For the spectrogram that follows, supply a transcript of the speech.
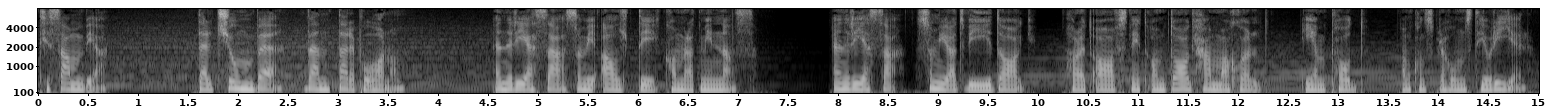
till Zambia där Tjombe väntade på honom. En resa som vi alltid kommer att minnas. En resa som gör att vi idag har ett avsnitt om Dag Hammarskjöld i en podd om konspirationsteorier.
